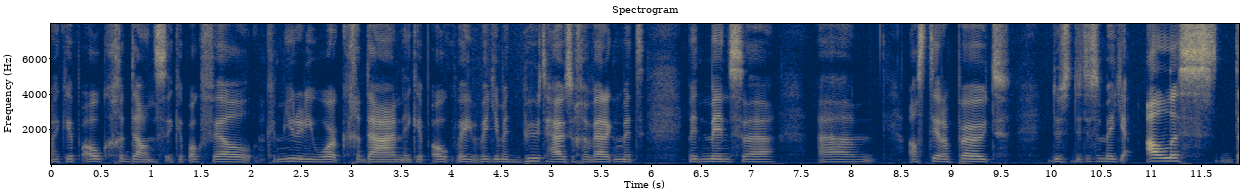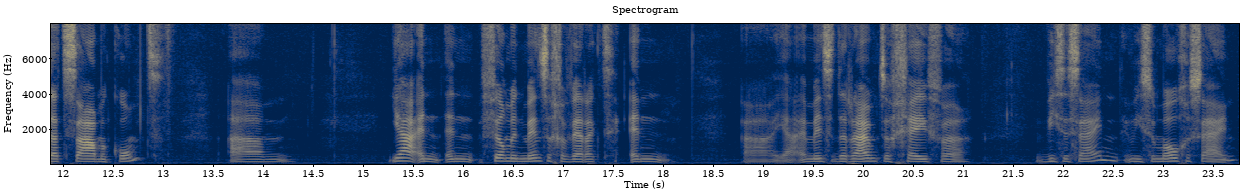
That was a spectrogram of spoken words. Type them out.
maar ik heb ook gedanst. Ik heb ook veel community work gedaan. Ik heb ook, weet je, met buurthuizen gewerkt, met, met mensen ehm, als therapeut. Dus dit is een beetje alles dat samenkomt. Ehm, ja, en, en veel met mensen gewerkt. En, uh, ja, en mensen de ruimte geven wie ze zijn, wie ze mogen zijn.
